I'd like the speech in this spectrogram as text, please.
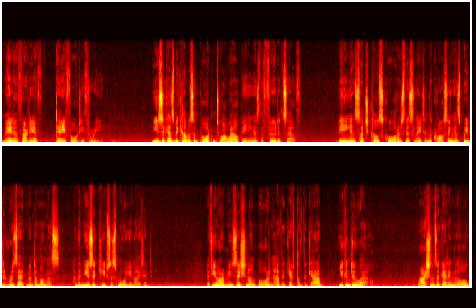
May the 30th, day 43. Music has become as important to our well being as the food itself. Being in such close quarters this late in the crossing has breeded resentment among us, and the music keeps us more united. If you are a musician on board and have the gift of the gab, you can do well. Rations are getting low,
